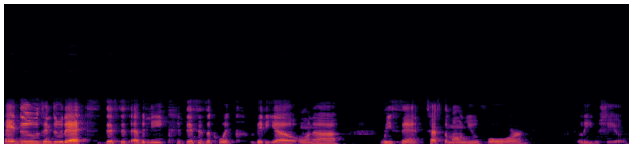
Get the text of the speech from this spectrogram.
Hey dudes and dudettes, this is Ebonique. This is a quick video on a recent testimonial for Legal Shield.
